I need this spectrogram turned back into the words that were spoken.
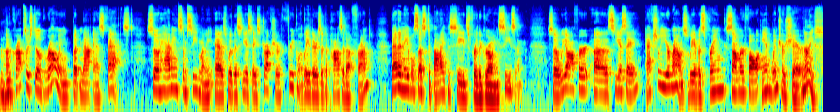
Uh, crops are still growing, but not as fast. So, having some seed money, as with a CSA structure, frequently there's a deposit up front that enables us to buy the seeds for the growing season. So, we offer uh, a CSA actually year round. So, we have a spring, summer, fall, and winter share. Nice.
